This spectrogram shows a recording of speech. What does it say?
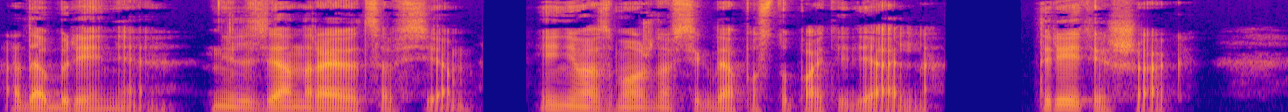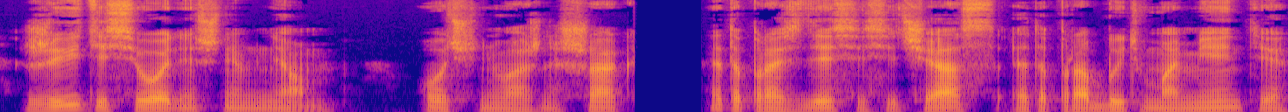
одобрения. Нельзя нравиться всем, и невозможно всегда поступать идеально. Третий шаг. Живите сегодняшним днем. Очень важный шаг. Это про здесь и сейчас, это про быть в моменте,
